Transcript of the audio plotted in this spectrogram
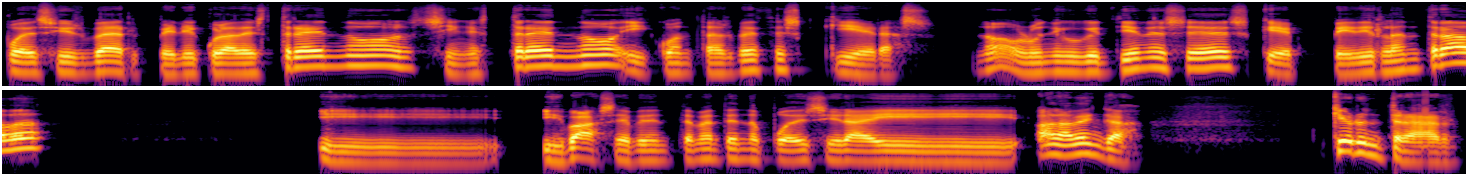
Puedes ir a ver película de estreno, sin estreno y cuantas veces quieras. ¿no? Lo único que tienes es que pedir la entrada y, y vas. Evidentemente no puedes ir ahí, ¡Hala, venga! Quiero entrar,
